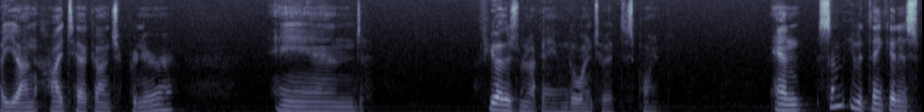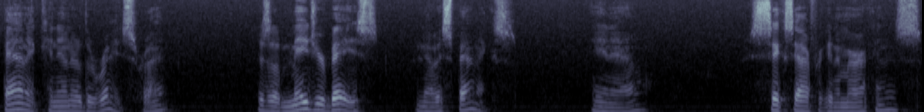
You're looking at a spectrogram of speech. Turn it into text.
a young high-tech entrepreneur. And a few others we're not going to even go into at this point. And somebody would think an Hispanic can enter the race, right? There's a major base, no Hispanics, you know. Six African Americans,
